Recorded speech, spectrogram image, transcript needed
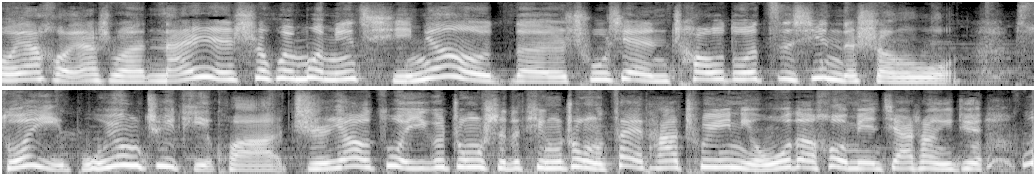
吼呀吼呀说，男人是会莫名其妙的出现超多自信的生物，所以不用具体夸，只要做一个忠实的听众，在他吹牛的后面加上一句“哇，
